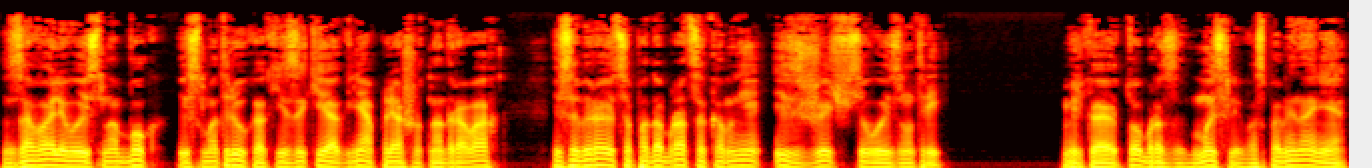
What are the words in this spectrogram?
Заваливаюсь на бок и смотрю, как языки огня пляшут на дровах и собираются подобраться ко мне и сжечь всего изнутри. Мелькают образы, мысли, воспоминания,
